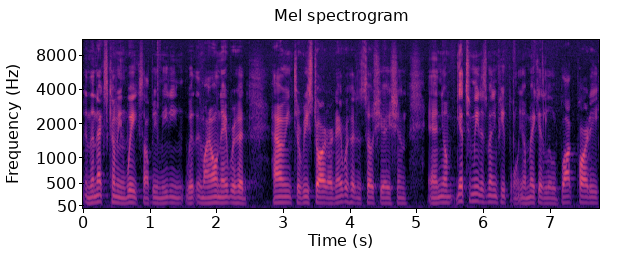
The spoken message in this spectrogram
in the next coming weeks, I'll be meeting with in my own neighborhood, having to restart our neighborhood association, and you'll get to meet as many people. You'll make it a little block party,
